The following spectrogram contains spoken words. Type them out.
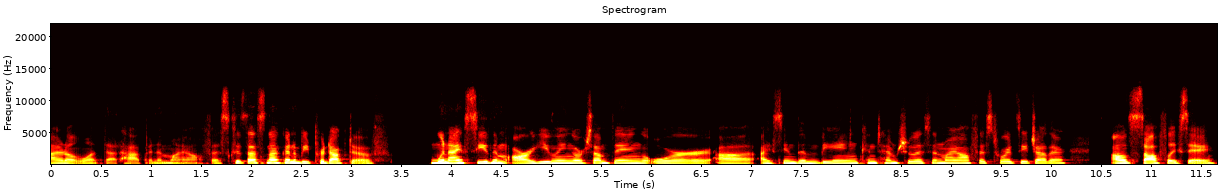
I don't want that happen in my office because that's not going to be productive when I see them arguing or something, or uh, I see them being contemptuous in my office towards each other, I'll softly say,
